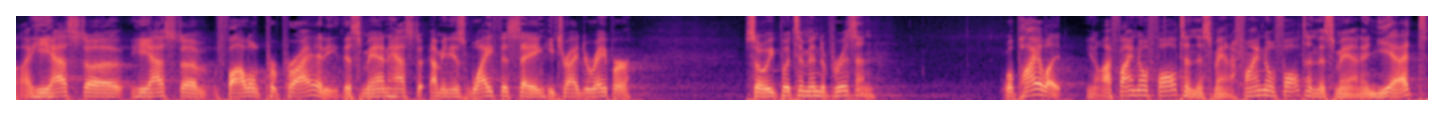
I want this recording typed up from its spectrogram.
Uh, he, has to, he has to follow propriety. This man has to, I mean, his wife is saying he tried to rape her. So he puts him into prison. Well, Pilate, you know, I find no fault in this man. I find no fault in this man. And yet,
